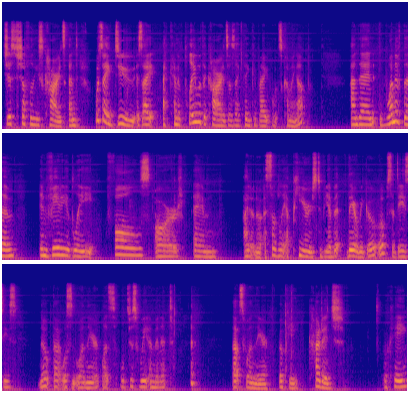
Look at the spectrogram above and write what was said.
just shuffle these cards. And what I do is I, I kind of play with the cards as I think about what's coming up. And then one of them invariably falls or um, I don't know, suddenly appears to be a bit, there we go, oops, a daisies. Nope, that wasn't one there. Let's, we'll just wait a minute. That's one there. Okay, courage. Okay,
